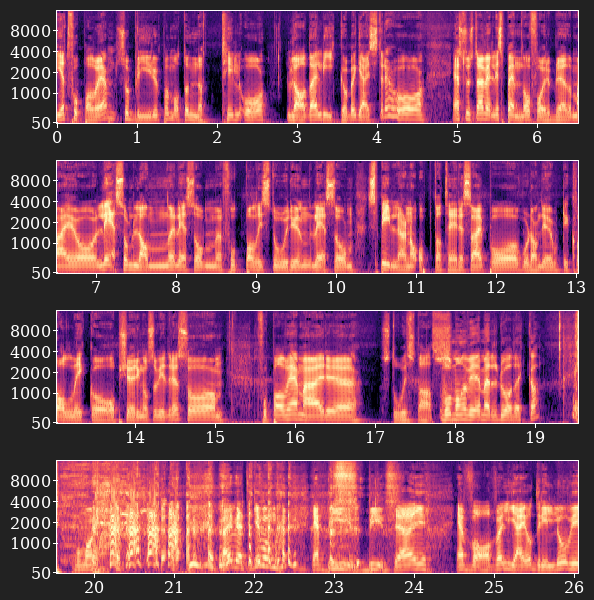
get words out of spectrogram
i et fotball-VM så blir du på en måte nødt til å la deg like og begeistre. Og jeg syns det er veldig spennende å forberede meg og lese om landet, lese om fotballhistorien, lese om spillerne, oppdatere seg på hvordan de har gjort i kvalik og oppkjøring osv. Så, videre. så fotball-VM er uh, Stor stas. Hvor mange VM er det du har dekka? Hvor mange Nei, jeg vet ikke hvor mange Jeg begynte jeg jeg var vel, jeg og Drillo, vi,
